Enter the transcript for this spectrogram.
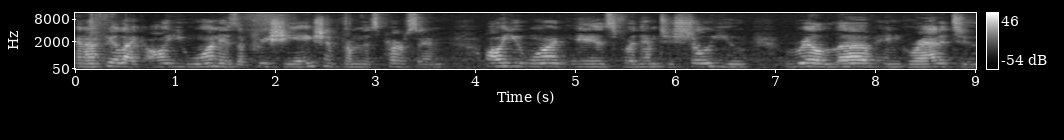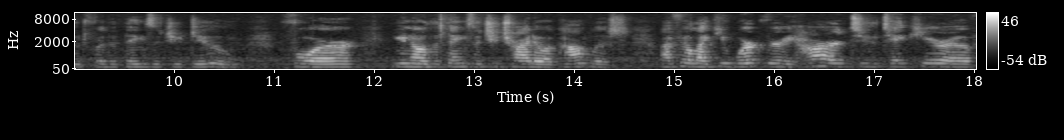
And I feel like all you want is appreciation from this person. All you want is for them to show you real love and gratitude for the things that you do, for, you know, the things that you try to accomplish. I feel like you work very hard to take care of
